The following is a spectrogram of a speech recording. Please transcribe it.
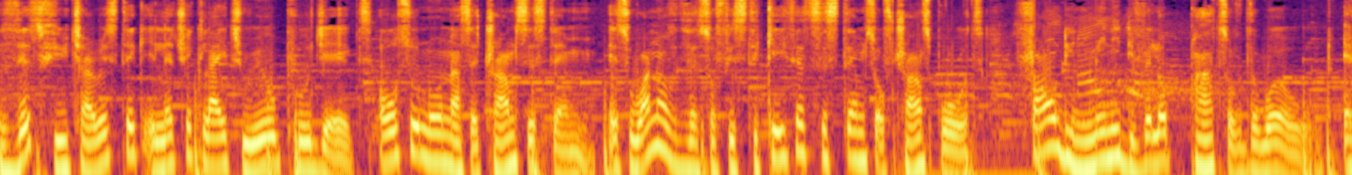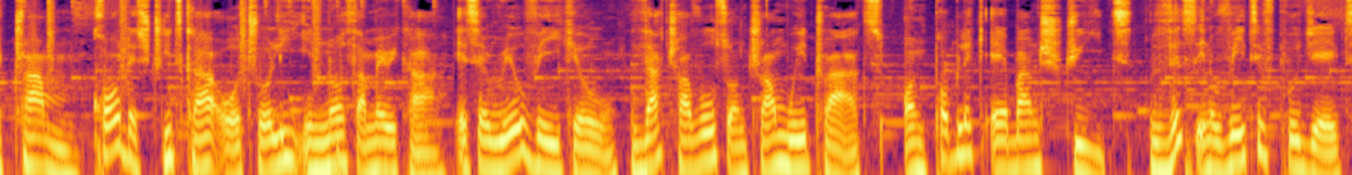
This futuristic electric light rail project, also known as a tram system, is one of the sophisticated systems of transport found in many developed parts of the world. A tram, called a streetcar or trolley in North America, is a rail vehicle that travels on tramway tracks on public urban streets. This innovative project,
